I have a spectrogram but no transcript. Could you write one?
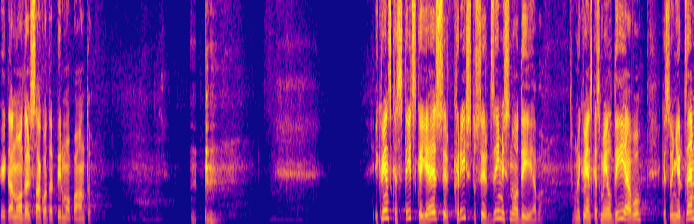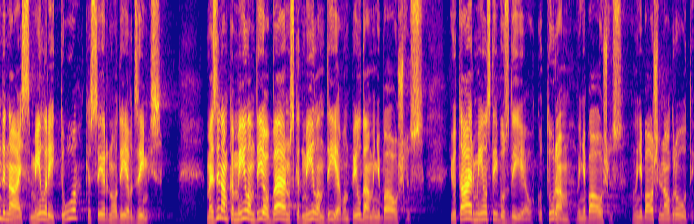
5. nodaļa sākot ar 1. pantu. Ik viens, kas tic, ka Jēzus ir Kristus, ir dzimis no Dieva. Un ik viens, kas mīl Dievu, kas viņu ir dzemdinājis, mīl arī to, kas ir no Dieva dzimis. Mēs zinām, ka mīlam Dieva bērnus, kad mīlam Dievu un pildām viņa baušļus. Jo tā ir mīlestība uz Dievu, ko turam viņa baušļus, un viņa baušļi nav grūti.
